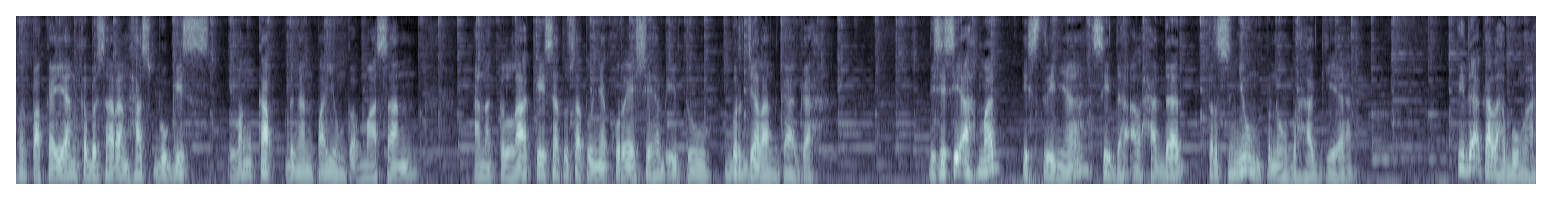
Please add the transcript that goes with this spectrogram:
Berpakaian kebesaran khas Bugis, lengkap dengan payung keemasan, anak lelaki satu-satunya Quraisy Syihab itu berjalan gagah. Di sisi Ahmad, istrinya, Sidah Al-Haddad, tersenyum penuh bahagia. Tidak kalah bunga,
